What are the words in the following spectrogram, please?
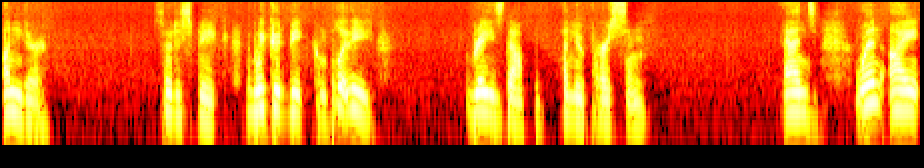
under, so to speak. We could be completely raised up a new person. And when I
